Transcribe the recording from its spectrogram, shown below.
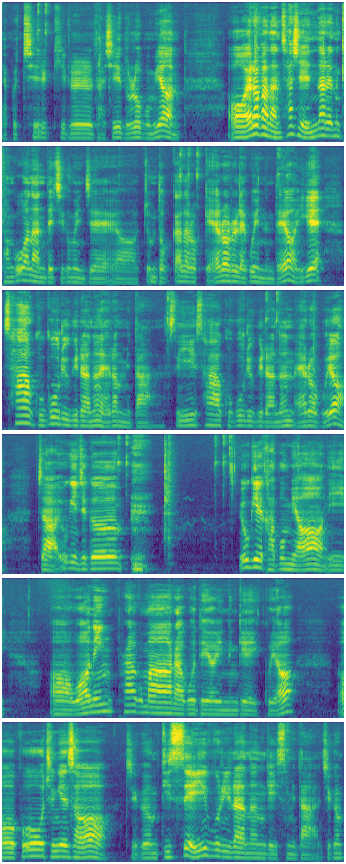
F7 키를 다시 눌러보면, 어, 에러가 난, 사실 옛날에는 경고가 났는데 지금은 이제, 어, 좀 더 까다롭게 에러를 내고 있는데요. 이게 4996이라는 에러입니다. C4996이라는 에러고요. 자, 여기 지금, 여기에 가보면, 이, 어, warning pragma라고 되어 있는 게 있고요. 어, 그 중에서 지금 disable이라는 게 있습니다. 지금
